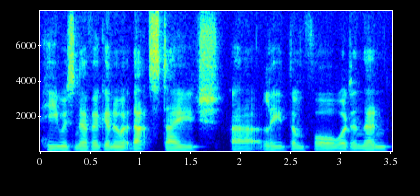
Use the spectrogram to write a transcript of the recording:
he was never going to at that stage uh, lead them forward. And then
